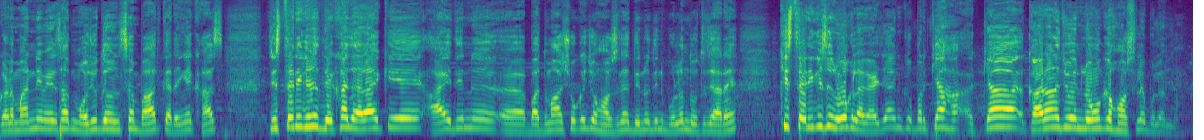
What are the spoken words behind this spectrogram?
गणमान्य मेरे साथ मौजूद हैं, उनसे हम बात करेंगे खास। जिस तरीके से देखा जा रहा है कि आए दिन बदमाशों के जो हौसले दिनों दिन बुलंद होते जा रहे हैं, किस तरीके से रोक लगाई जाए इनके ऊपर? क्या क्या कारण है जो इन लोगों के हौसले बुलंद हैं?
